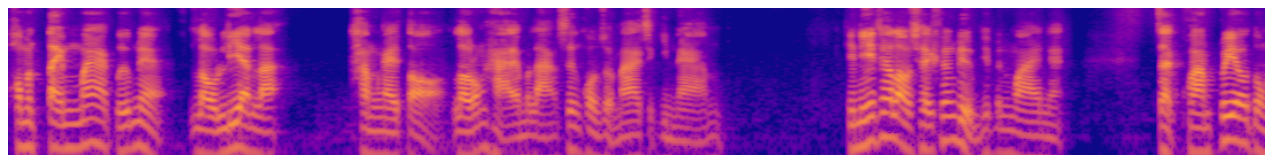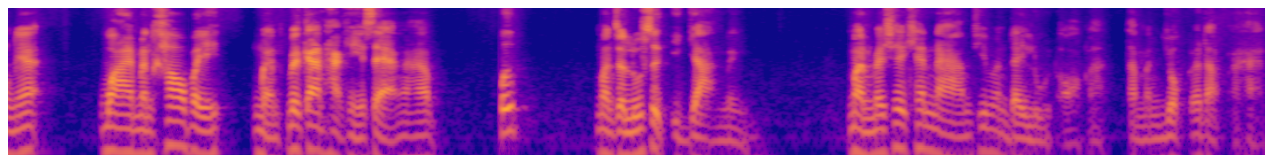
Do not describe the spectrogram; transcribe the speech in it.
พอมันเต็มมากปุ๊บเนี่ยเราเลี่ยนละทำไงต่อ เราต้องหาอะไรมาล้างซึ่งคนส่วนมากจะกินน้ำทีนี้ถ้าเราใช้เครื่องดื่มที่เป็นไวน์เนี่ยจากความเปรี้ยวตรงเนี้ยไวน์มันเข้าไปเหมือนเป็นการหักเหแสงนะครับปุ๊บมันจะรู้สึกอีกอย่างหนึ่งมันไม่ใช่แค่น้ำที่มันไดรูดออกละแต่มันยกระดับอาหาร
